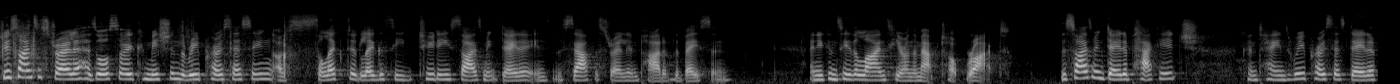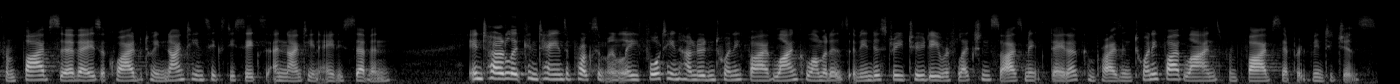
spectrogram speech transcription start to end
Geoscience Australia has also commissioned the reprocessing of selected legacy 2D seismic data in the South Australian part of the basin. And you can see the lines here on the map top right. The seismic data package contains reprocessed data from five surveys acquired between 1966 and 1987. In total, it contains approximately 1,425 line kilometres of industry 2D reflection seismic data comprising 25 lines from five separate vintages.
